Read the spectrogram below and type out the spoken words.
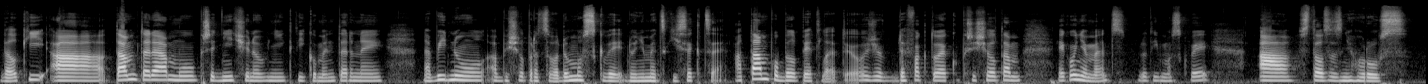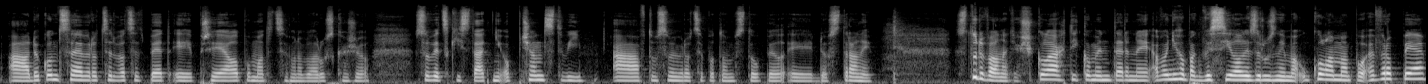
velký a tam teda mu přední činovník té komentarny nabídnul, aby šel pracovat do Moskvy, do německé sekce. A tam pobyl pět let, jo? že de facto jako přišel tam jako Němec do té Moskvy a stal se z něho Rus. A dokonce v roce 25 i přijal po matce, ona byla Ruska, že sovětský státní občanství a v tom samém roce potom vstoupil i do strany. Studoval na těch školách té komenterny a oni ho pak vysílali s různýma úkolama po Evropě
